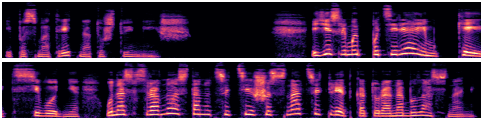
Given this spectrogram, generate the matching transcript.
и посмотреть на то, что имеешь. Если мы потеряем Кейт сегодня, у нас все равно останутся те шестнадцать лет, которые она была с нами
